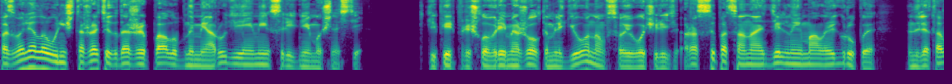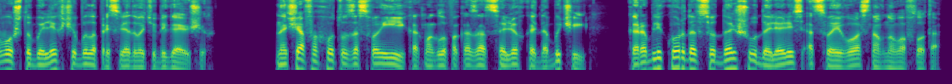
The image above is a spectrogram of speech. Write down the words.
позволяла уничтожать их даже палубными орудиями средней мощности. Теперь пришло время желтым легионам, в свою очередь, рассыпаться на отдельные малые группы, для того, чтобы легче было преследовать убегающих. Начав охоту за своей, как могло показаться, легкой добычей, корабли Корда все дальше удалялись от своего основного флота.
